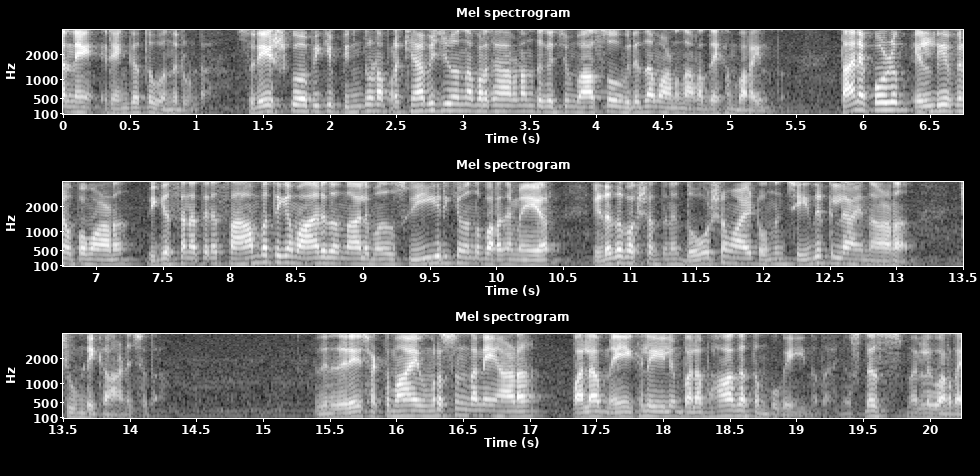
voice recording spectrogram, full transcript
തന്നെ രംഗത്ത് വന്നിട്ടുണ്ട്. സുരേഷ് ഗോപിക്ക് പിന്തുണ പ്രഖ്യാപിച്ചു എന്ന പ്രചാരണം തികച്ചും വാസ്തവ വിരുദ്ധമാണെന്നാണ് അദ്ദേഹം പറയുന്നത്. താൻ എപ്പോഴും എൽ ഡി എഫിനൊപ്പമാണ്. വികസനത്തിന് സാമ്പത്തിക മാറി തന്നാലും അത് സ്വീകരിക്കുമെന്ന് പറഞ്ഞ മേയർ ഇടതുപക്ഷത്തിന് ദോഷമായിട്ടൊന്നും ചെയ്തിട്ടില്ല എന്നാണ് ചൂണ്ടിക്കാണിച്ചത്. ഇതിനെതിരെ ശക്തമായ വിമർശനം തന്നെയാണ് പല മേഖലയിലും പല ഭാഗത്തും പുകയുന്നത്. ന്യൂസ് ഡെസ്ക് നല്ല വാർത്ത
